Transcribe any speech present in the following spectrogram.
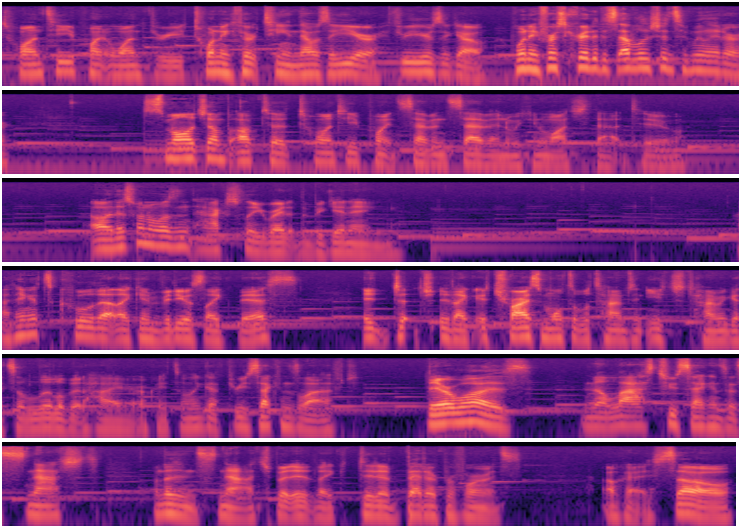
20.13, 2013, that was a year, three years ago, when I first created this evolution simulator. Small jump up to 20.77, we can watch that too. Oh, this one wasn't actually right at the beginning. I think it's cool that like in videos like this, it, it like it tries multiple times and each time it gets a little bit higher. Okay, it's only got three seconds left. There it was. In the last two seconds, it snatched well, it didn't snatch, but it like did a better performance. Okay, so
